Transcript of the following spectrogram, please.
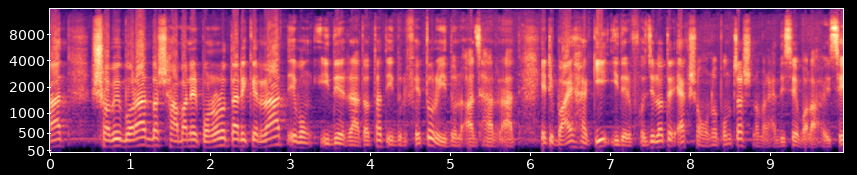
রাত সবে বরাত বা সাবানের পনেরো তারিখের রাত এবং ঈদের রাত, অর্থাৎ ঈদুল ফেতর, ঈদুল আজহার রাত। এটি বাই হাকি ঈদের ফজিলতের একশো উনপঞ্চাশ নম্বর হাদিসে বলা হয়েছে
